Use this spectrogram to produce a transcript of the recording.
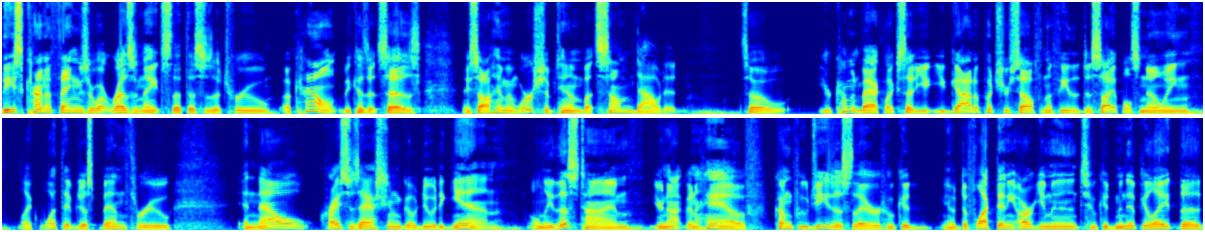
these kind of things are what resonates that this is a true account because it says they saw him and worshiped him, but some doubted. So you're coming back, like I said, you, you got to put yourself in the feet of the disciples, knowing like what they've just been through. And now Christ is asking them to go do it again. Only this time, you're not going to have Kung Fu Jesus there who could you know, deflect any argument, who could manipulate the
